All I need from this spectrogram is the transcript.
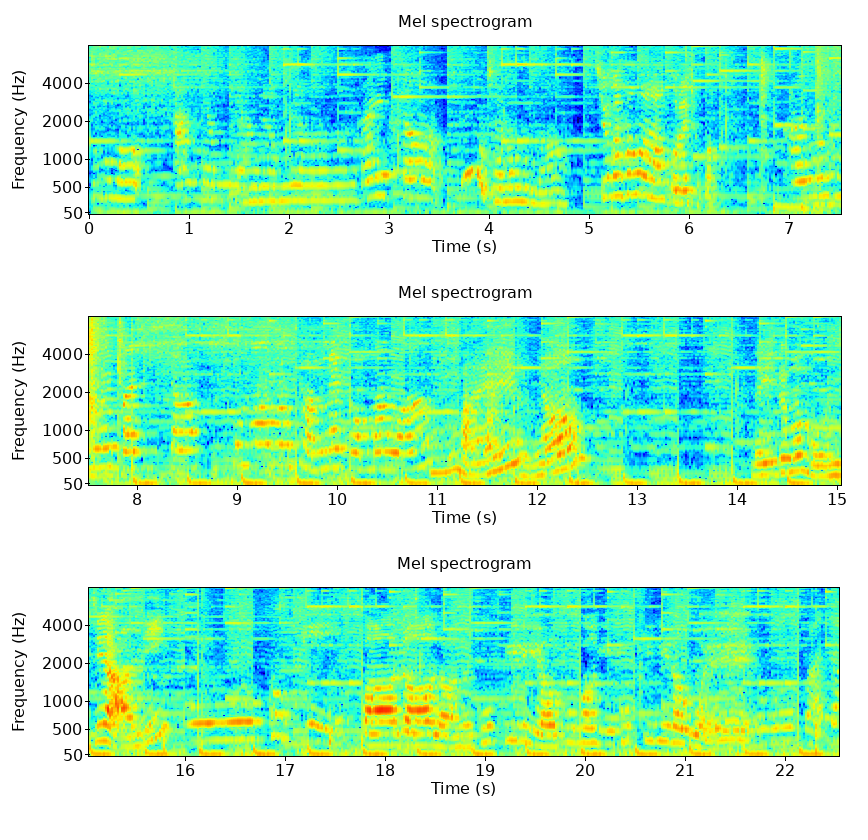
상어 먹어. 안녕녕. 냠냠냠. 맛있어. 오, 잘 먹는다. 지우가 상어랑 고래 줘봐. 강우구이 맛있어. 고마워. 밤에 고마워. 응, 말. 안녕. 내 이름은 뭔지 아니? 맞아, 나는 코끼리야. 코각이 코끼리라고 해. 오, 맞아.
